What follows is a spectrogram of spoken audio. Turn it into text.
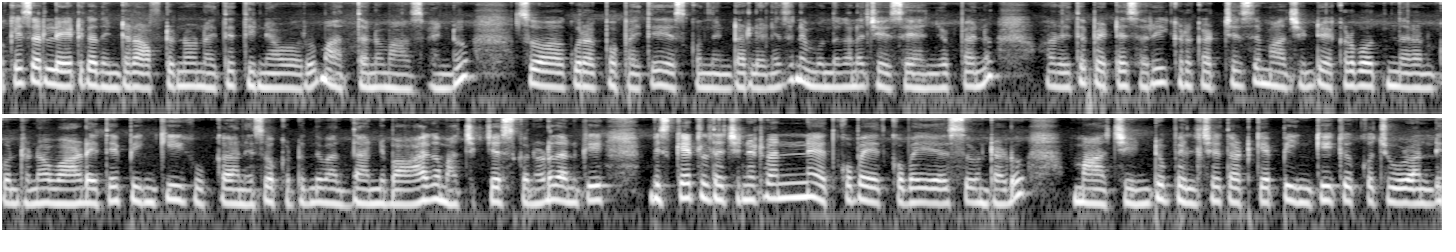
ఒకేసారి లేట్గా తింటారు ఆఫ్టర్నూన్ అయితే తినేవారు మా అత్తను మా హస్బెండ్. సో ఆ కూరాకు పప్పు అయితే వేసుకొని తింటారు అనేసి నేను ముందుగానే చేసేయని చెప్పాను. వాళ్ళైతే పెట్టేశారు. ఇక్కడ కట్ చేస్తే మా చింటూ ఎక్కడ పోతుందని అనుకుంటున్నా వాడైతే పింకీ కుక్క అనేసి ఒకటి ఉంది. దాన్ని బాగా మచ్చిక చేసుకున్నాడు. దానికి బిస్కెట్లు తెచ్చినటువన్నీ ఎత్తుకోపోయి ఎత్తుకోపోయి వేస్తూ ఉంటాడు. మా చింటూ పిలిచేటట్టుకే పింకీ కుక్క చూడ చూడండి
